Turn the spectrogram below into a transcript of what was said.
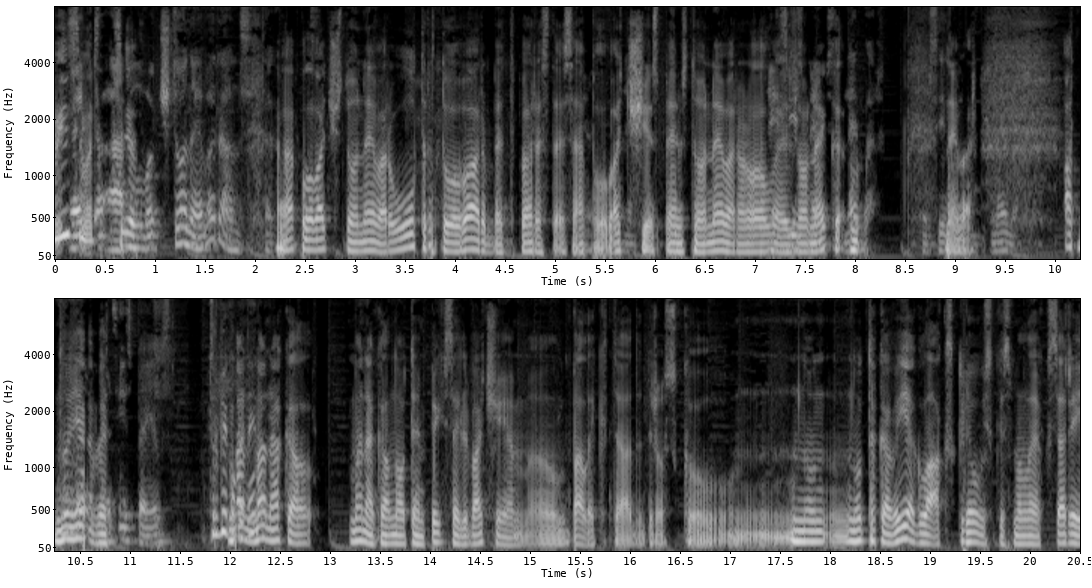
visi var Apple Watch to nevar. Apple Watch to nevar. Ultra to var, bet parastais Apple Watch iespējams to nevar ar always on ekrānu. Nevar. Nevar. nevar. At, nu, jā, bet... Tur bija man, man atkal man atkal no tiem pikseļu vačiem um, palika tāda drusku, nu, nu tā kā vieglāks kļuvis, kas man liekas arī,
